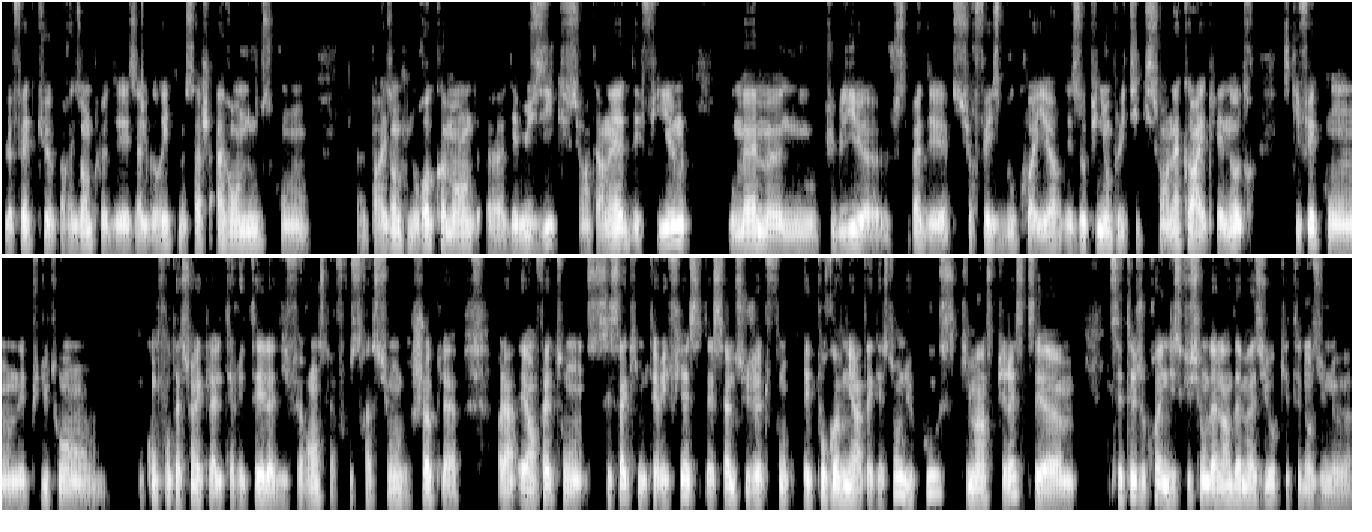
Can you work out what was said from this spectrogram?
le fait que, par exemple, des algorithmes sachent avant nous ce qu'on, par exemple, nous recommandent des musiques sur Internet, des films, ou même euh, nous publie, euh, je sais pas, des, sur Facebook ou ailleurs, des opinions politiques qui sont en accord avec les nôtres, ce qui fait qu'on n'est plus du tout en confrontation avec l'altérité, la différence, la frustration, le choc, voilà. Et en fait, c'est ça qui me terrifiait, c'était ça le sujet de fond. Et pour revenir à ta question, du coup, ce qui m'a inspiré, euh, c'était, je crois, une discussion d'Alain Damasio qui était dans une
